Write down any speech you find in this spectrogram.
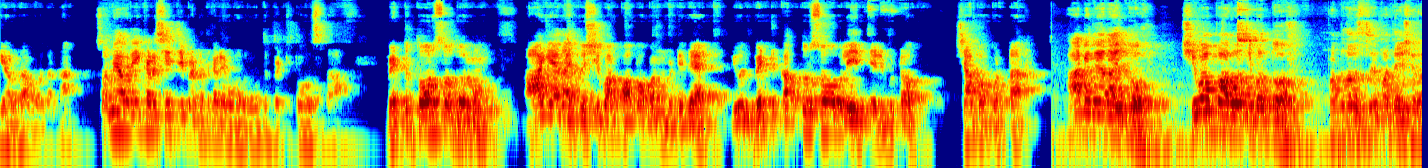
ಕೇಳ್ದ ಅವ್ರನ್ನ ಸ್ವಾಮಿ, ಅವ್ರು ಈ ಕಡೆ ಸಿದ್ಧಿ ಬೆಟ್ಟದ ಕಡೆ ಹೋದ್ರು ಅಂತ ಬೆಟ್ಟ ತೋರಿಸ್ದ ಬೆಟ್ಟು ತೋರಿಸೋದನು ಆಗೇನಾಯ್ತು ಶಿವ ಕೋಪ ಬಂದ್ಬಿಟ್ಟಿದೆ. ಇವ್ರು ಬೆಟ್ಟು ಕತ್ತರಿಸೋ ಹೋಗ್ಲಿ ಅಂತ ಹೇಳ್ಬಿಟ್ಟು ಶಾಪ ಕೊಟ್ಟ. ಆಮೇಲೆ ಏನಾಯ್ತು, ಶಿವ ಪಾರ್ವತಿ ಬಂದು ಪಕ್ಕದಲ್ಲಿ ಶ್ರೀಪತೇಶ್ವರ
